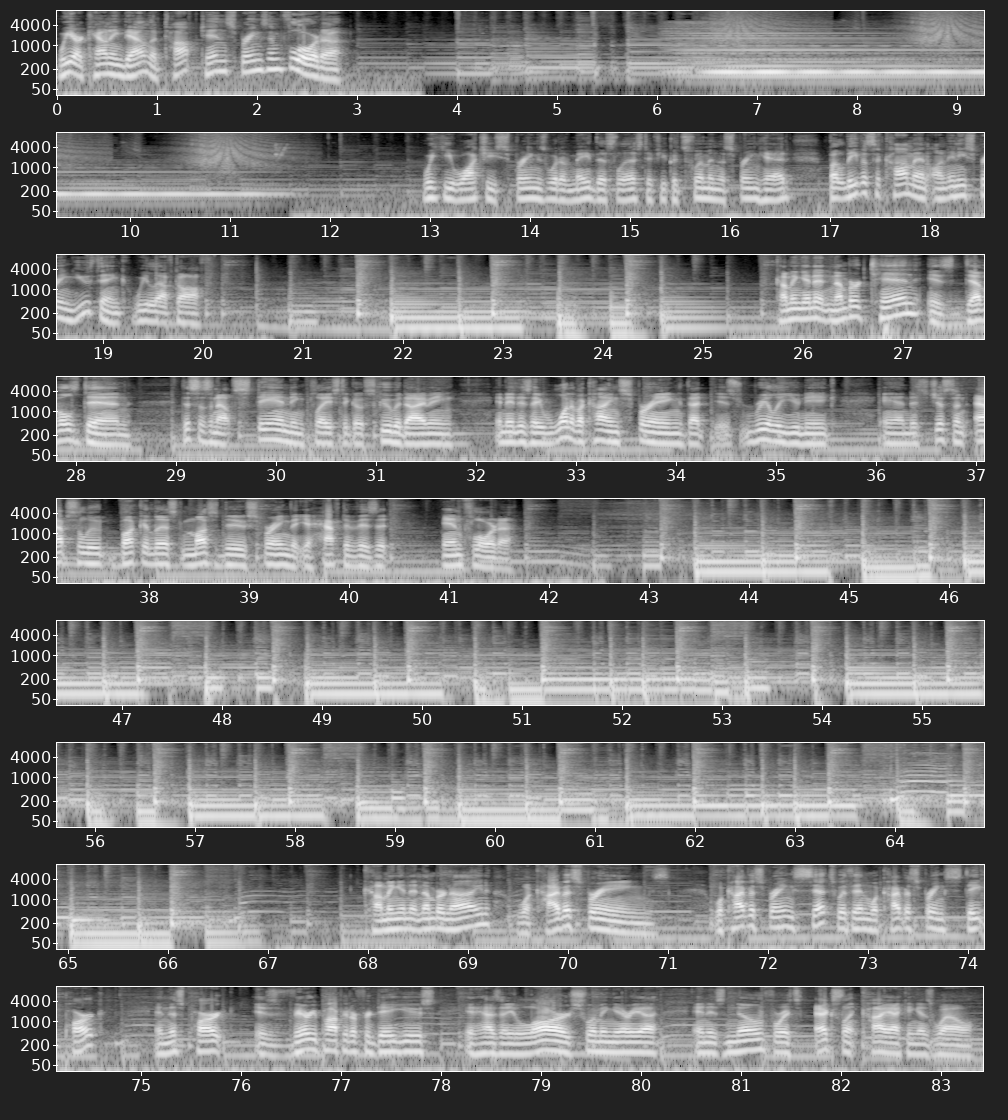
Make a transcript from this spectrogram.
We are counting down the top 10 springs in Florida. Weeki Wachee Springs would have made this list if you could swim in the spring head, but leave us a comment on any spring you think we left off. Coming in at number 10 is Devil's Den. This is an outstanding place to go scuba diving, and it is a one of a kind spring that is really unique, and it's just an absolute bucket list must do spring that you have to visit in Florida. Coming in at number 9, Wekiva Springs. Wekiva Springs sits within Wekiva Springs State Park, and this park is very popular for day use. It has a large swimming area and is known for its excellent kayaking as well.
